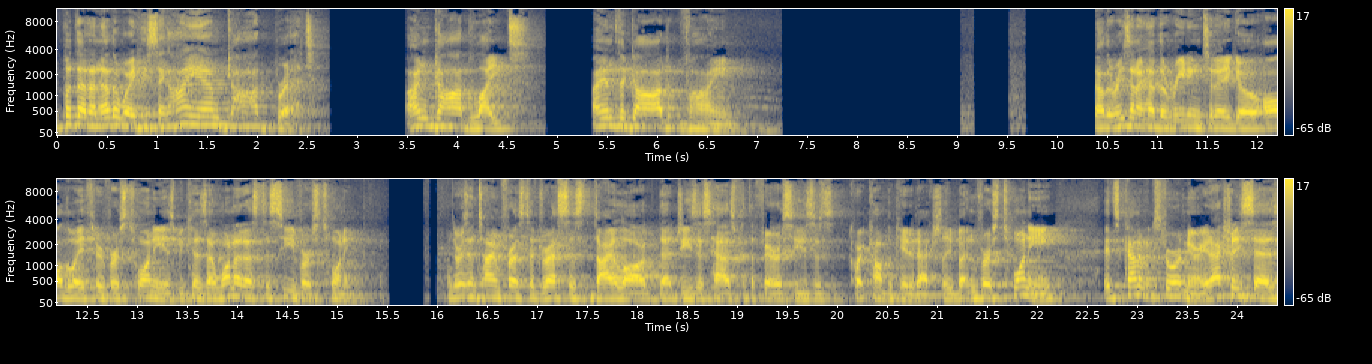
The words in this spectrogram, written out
To put that another way, he's saying, I am God bread. I'm God light. I am the God vine. Now, the reason I had the reading today go all the way through verse 20 is because I wanted us to see verse 20. There isn't time for us to address this dialogue that Jesus has with the Pharisees. It's quite complicated, actually. But in verse 20, it's kind of extraordinary. It actually says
